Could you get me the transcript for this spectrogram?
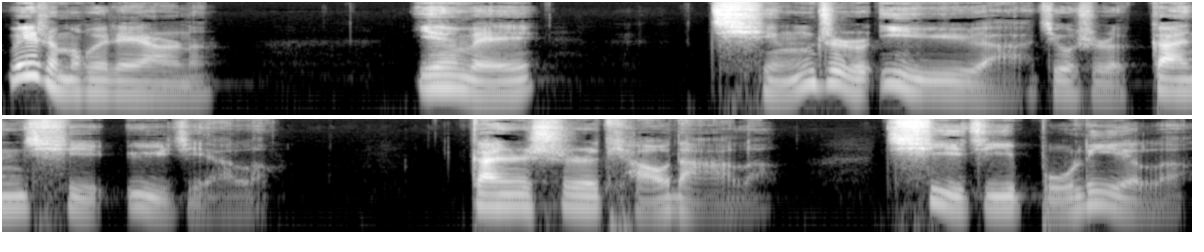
为什么会这样呢？因为情志抑郁啊，就是肝气郁结了，肝失调达了。气机不利了，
